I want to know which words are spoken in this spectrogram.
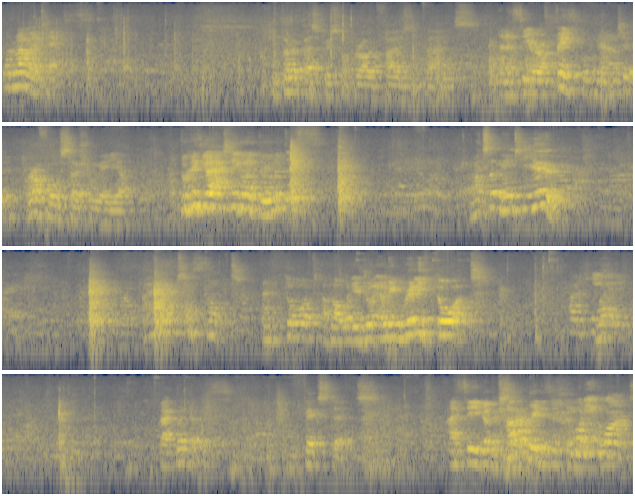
What about my texts? She thought it best we swap our old phones and plans. And I see you're on Facebook now too. We're off all social media. Because you're actually going through with this? What's that mean to you? I actually stopped and thought about what you're doing. I mean, really thought. How did he get? Back windows. You fixed it. I see you got the card reader system. What do you want?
